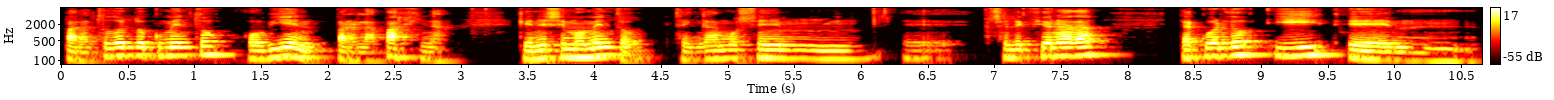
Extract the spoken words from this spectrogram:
para todo el documento o bien para la página que en ese momento tengamos eh, seleccionada, ¿de acuerdo? Y, em,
